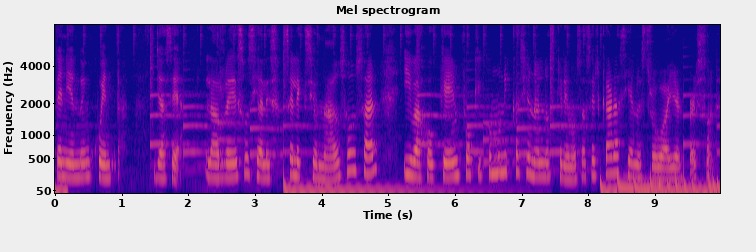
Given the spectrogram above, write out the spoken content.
teniendo en cuenta ya sea las redes sociales seleccionados a usar y bajo qué enfoque comunicacional nos queremos acercar hacia nuestro buyer persona.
